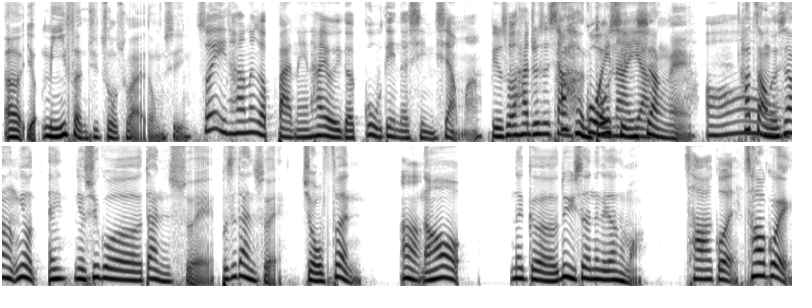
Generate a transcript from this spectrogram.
呃有米粉去做出来的东西，所以它那个板呢，它有一个固定的形象嘛？比如说它就是像它很多形象哎、欸，哦，它长得像你有哎、欸，你有去过淡水？不是淡水，九份，嗯，然后那个绿色那个叫什么？超贵，超贵，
